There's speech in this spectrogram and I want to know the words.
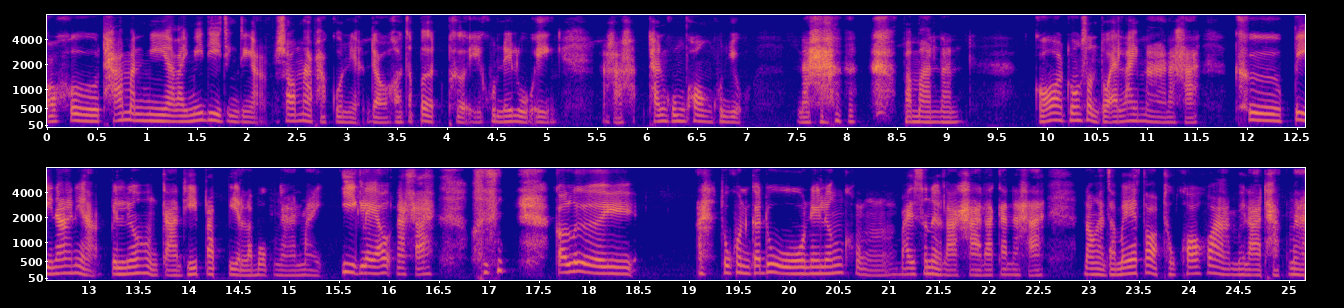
ก็คือถ้ามันมีอะไรไม่ดีจริงๆอะชอบมาพากลเนี่ยเดี๋ยวเขาจะเปิดเผยให้คุณได้รู้เองนะคะ ท่านคุ้มครองคุณอยู่นะคะ ประมาณนั้น ก็ดวงส่วนตัวแอดไล่มานะคะ คือปีหน้าเนี่ยเป็นเรื่องของการที่ปรับเปลี่ยนระบบงานใหม่อีกแล้วนะคะ ก็เลย อะทุกคนก็ดูในเรื่องของใบเสนอราคาแล้วกันนะคะน้องอาจจะไม่ได้ตอบทุกข้อความเวลาทักมา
